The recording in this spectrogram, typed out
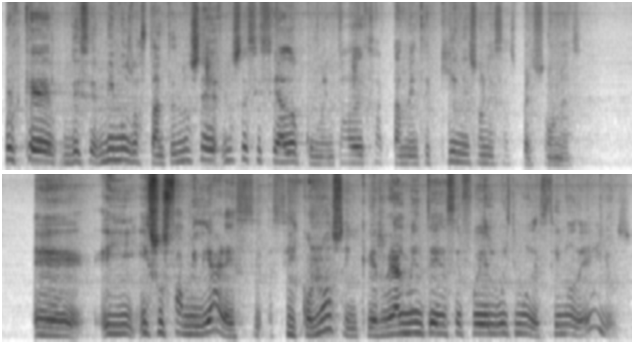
Porque dice, vimos bastantes, no sé, no sé si se ha documentado exactamente quiénes son esas personas eh, y, sus familiares, si conocen que realmente ese fue el último destino de ellos.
